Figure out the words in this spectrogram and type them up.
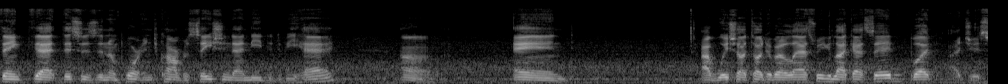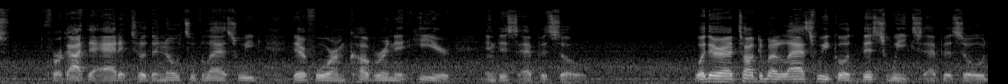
think that this is an important conversation that needed to be had. Um, and I wish I talked about it last week, like I said, but I just forgot to add it to the notes of last week. Therefore, I'm covering it here in this episode. Whether I talked about it last week or this week's episode,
